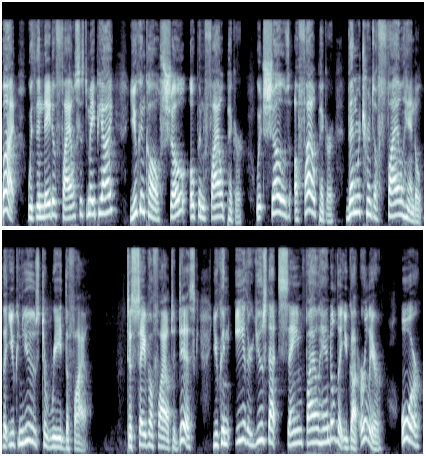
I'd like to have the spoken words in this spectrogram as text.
But with the native file system API, you can call show open file picker, which shows a file picker, then returns a file handle that you can use to read the file. To save a file to disk, you can either use that same file handle that you got earlier, or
